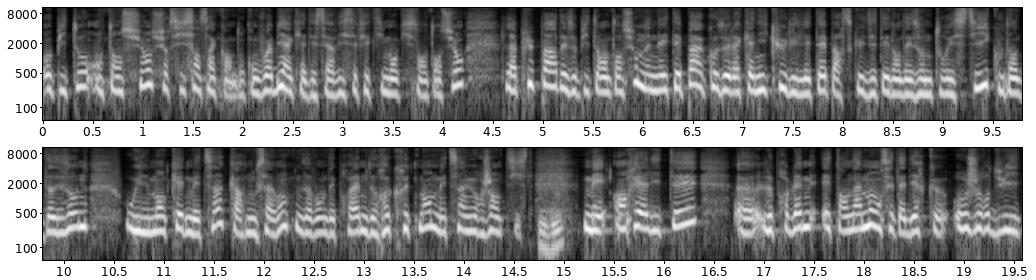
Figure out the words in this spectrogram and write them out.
hôpitaux en tension sur 650. Donc on voit bien qu'il y a des services effectivement qui sont en tension. La plupart des hôpitaux en tension n'étaient pas à cause de la canicule, ils l'étaient parce qu'ils étaient dans des zones touristiques ou dans des zones où il manquait de médecins, car nous savons que nous avons des problèmes de recrutement de médecins urgentistes. Mhm. Mais en réalité, euh, le problème est en amont, c'est-à-dire qu'aujourd'hui,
